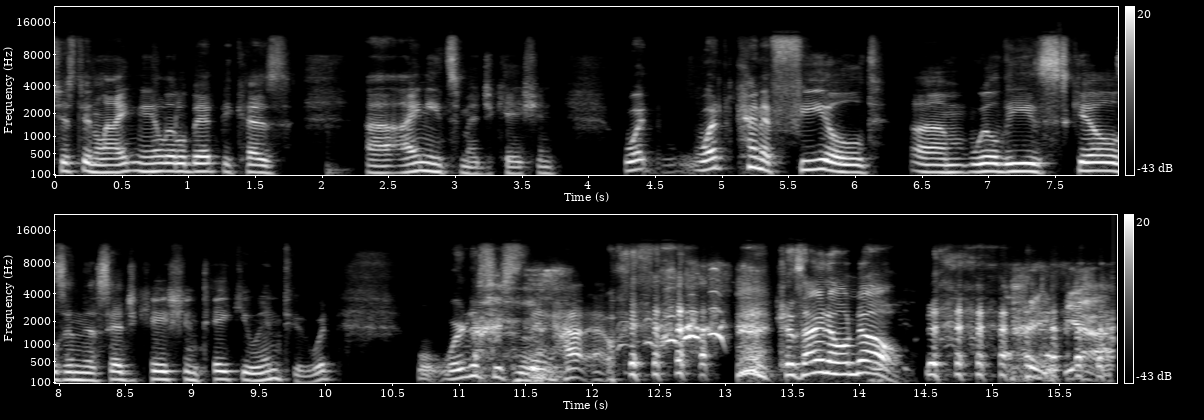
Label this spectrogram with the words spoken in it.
just enlighten me a little bit because uh, I need some education. what what kind of field um, will these skills and this education take you into? What where does this thing because i don't know yeah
